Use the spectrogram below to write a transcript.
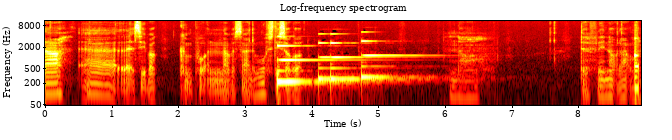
Now. Uh, let's see if I can put another sound. And what's this I got? No, definitely not that one.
